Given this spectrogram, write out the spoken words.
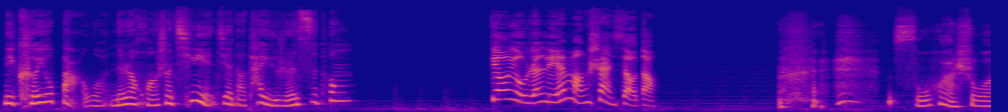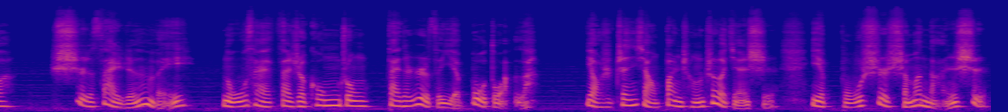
你可有把握能让皇上亲眼见到他与人私通？”刁有人连忙讪笑道：“俗话说，事在人为。奴才在这宫中待的日子也不短了，要是真想办成这件事，也不是什么难事。”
